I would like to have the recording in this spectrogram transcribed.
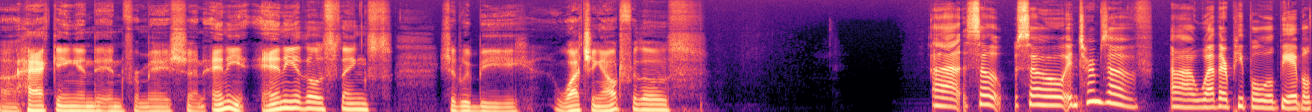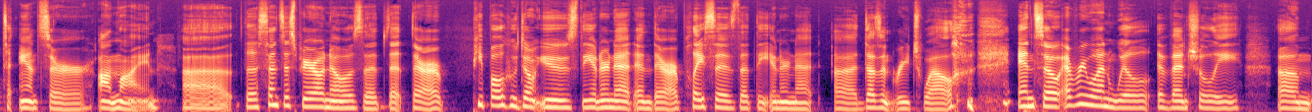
uh, hacking into information, any any of those things? Should we be watching out for those? Uh, so, so in terms of uh, whether people will be able to answer online, uh, the Census Bureau knows that that there are people who don't use the internet and there are places that the internet uh, doesn't reach well, and so everyone will eventually um,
